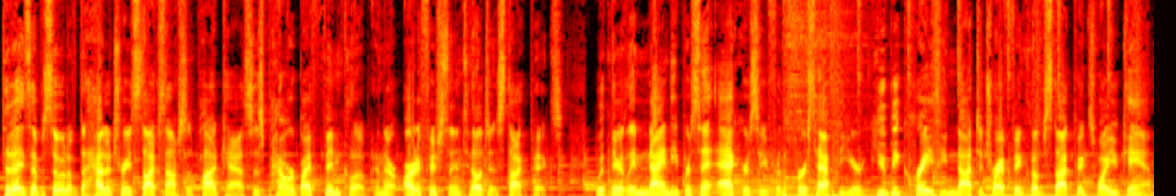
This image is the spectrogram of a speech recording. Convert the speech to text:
Today's episode of the How to Trade Stocks and Options podcast is powered by FinClub and their artificially intelligent stock picks. With nearly 90% accuracy for the first half of the year, you'd be crazy not to try FinClub stock picks while you can.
